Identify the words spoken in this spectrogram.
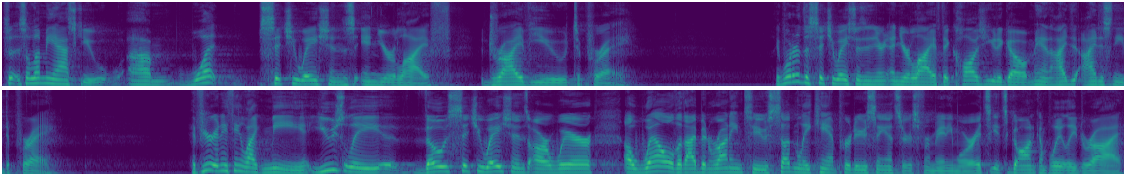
So, so let me ask you um, what situations in your life drive you to pray? Like, what are the situations in your, in your life that cause you to go, man, I, I just need to pray? If you're anything like me, usually uh, those situations are where a well that I've been running to suddenly can't produce answers for me anymore. It's, it's gone completely dry.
